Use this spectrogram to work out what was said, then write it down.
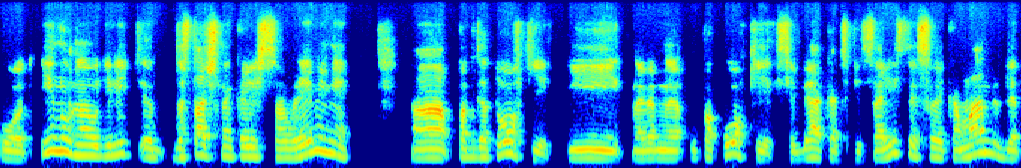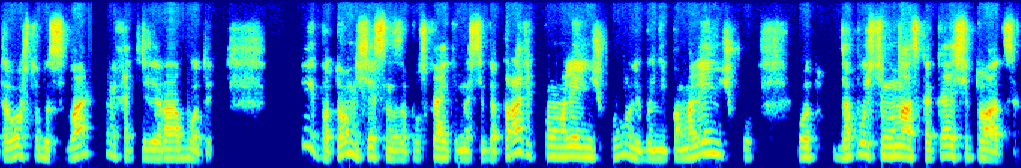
Вот. И нужно уделить э, достаточное количество времени а, подготовки и, наверное, упаковки себя как специалиста и своей команды для того, чтобы с вами хотели работать и потом, естественно, запускаете на себя трафик помаленечку, ну, либо не помаленечку. Вот, допустим, у нас какая ситуация?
